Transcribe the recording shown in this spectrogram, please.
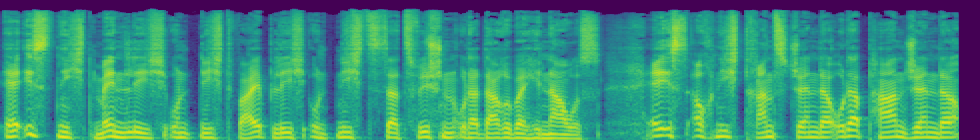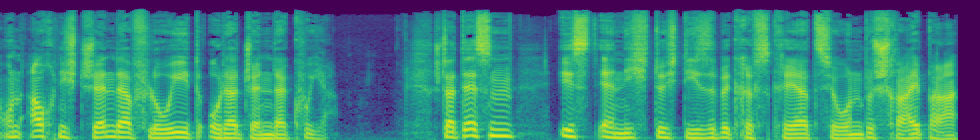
Er ist nicht männlich und nicht weiblich und nichts dazwischen oder darüber hinaus. Er ist auch nicht transgender oder pangender und auch nicht genderfluid oder genderqueer. Stattdessen ist er nicht durch diese Begriffskreation beschreibbar,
